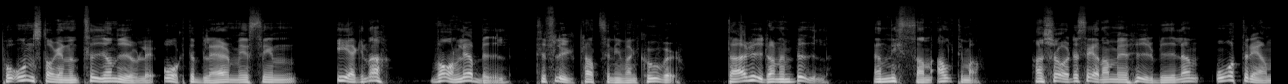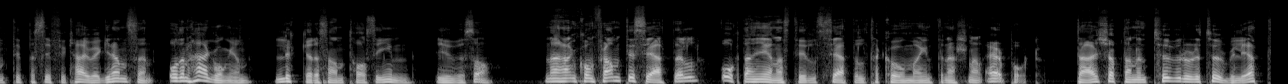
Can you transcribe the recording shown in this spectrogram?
På onsdagen den 10 juli åkte Blair med sin egna vanliga bil till flygplatsen i Vancouver. Där hyrde han en bil, en Nissan Altima. Han körde sedan med hyrbilen återigen till Pacific Highway-gränsen och den här gången lyckades han ta sig in i USA. När han kom fram till Seattle åkte han genast till Seattle Tacoma International Airport. Där köpte han en tur och returbiljett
